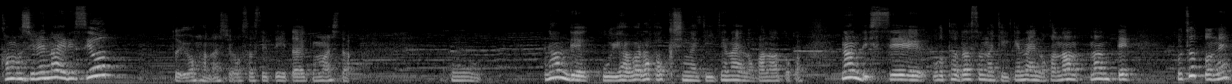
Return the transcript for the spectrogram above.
かもしれないですよというお話をさせていただきました。こうなんでこう柔らかくしなきゃいけないのかなとか何で姿勢を正さなきゃいけないのかななんてこうちょっとね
